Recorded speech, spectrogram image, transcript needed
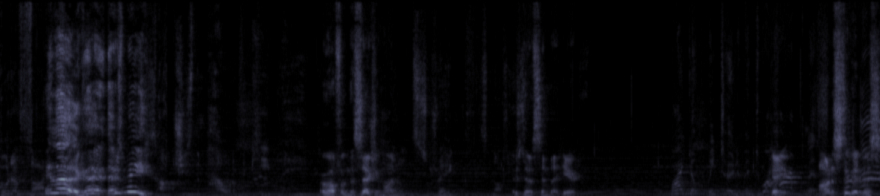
Who'd have thought Hey, look, there, there's me. such is the power of the Keyblade? Or well, from the second one. Strength is not There's no Simba here. Why don't we turn him into a Okay, heartless? honest to goodness,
